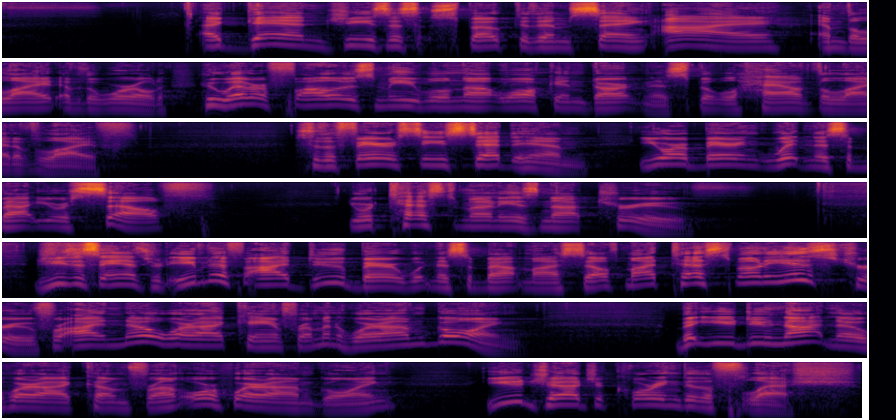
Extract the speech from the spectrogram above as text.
Again, Jesus spoke to them, saying, I am the light of the world. Whoever follows me will not walk in darkness, but will have the light of life. So the Pharisees said to him, You are bearing witness about yourself. Your testimony is not true. Jesus answered, Even if I do bear witness about myself, my testimony is true, for I know where I came from and where I'm going. But you do not know where I come from or where I'm going. You judge according to the flesh.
